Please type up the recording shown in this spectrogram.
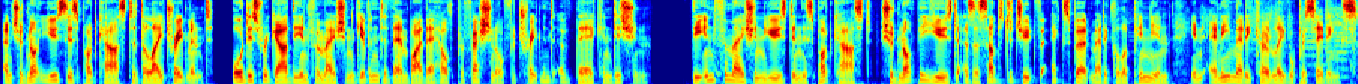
and should not use this podcast to delay treatment or disregard the information given to them by their health professional for treatment of their condition. The information used in this podcast should not be used as a substitute for expert medical opinion in any medico legal proceedings.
